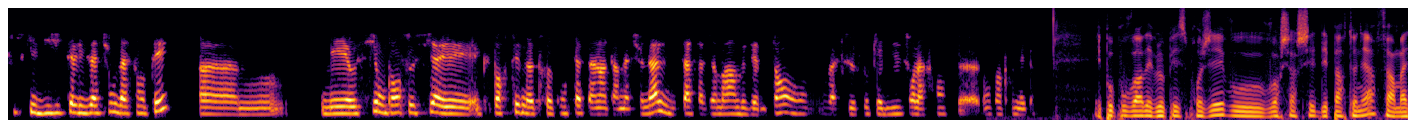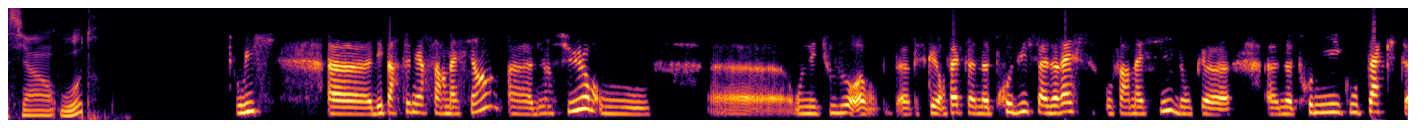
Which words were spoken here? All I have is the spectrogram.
tout ce qui est digitalisation de la santé. Euh, mais aussi, on pense aussi à exporter notre concept à l'international. Mais ça, ça viendra un deuxième temps. On va se focaliser sur la France euh, dans un premier temps. Et pour pouvoir développer ce projet, vous, vous recherchez des partenaires, pharmaciens ou autres? Oui, euh, des partenaires pharmaciens, euh, bien sûr. On, on est toujours parce que en fait notre produit s'adresse aux pharmacies, donc notre premier contact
